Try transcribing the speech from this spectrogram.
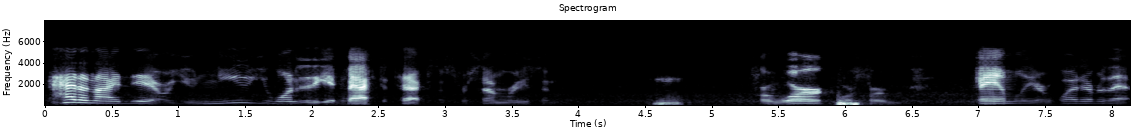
had an idea, or you knew you wanted to get back to Texas for some reason, mm. for work or for family or whatever that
